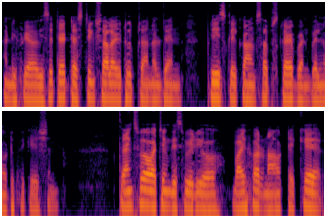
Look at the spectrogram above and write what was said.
And if you have visited testing shala youtube channel then please click on subscribe and bell notification. Thanks for watching this video. Bye for now. Take care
